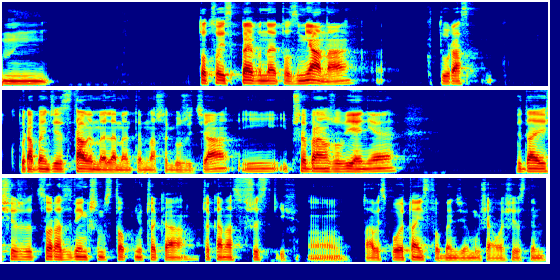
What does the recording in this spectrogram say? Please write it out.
Mm, to, co jest pewne, to zmiana, która, która będzie stałym elementem naszego życia i, i przebranżowienie wydaje się, że coraz w większym stopniu czeka, czeka nas wszystkich. No, całe społeczeństwo będzie musiało się z tym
